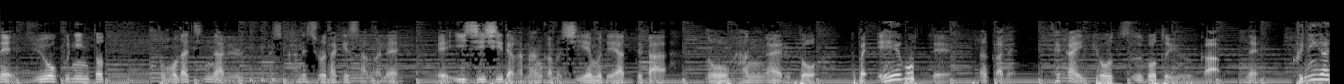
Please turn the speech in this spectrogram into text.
ね、10億人と友達になれるって昔、金城武さんがね、え ECC だかなんかの CM でやってたのを考えると、やっぱり英語って、なんかね、世界共通語というか、ね、国が違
